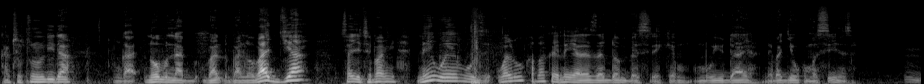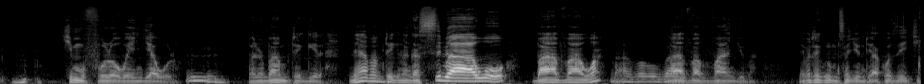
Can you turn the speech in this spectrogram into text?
Kati otunulira nga bano bajja musajja tebami naye weebuuze waliwo kabaka yena yalazaddwa mu besirekemu mu buyudaaya ne bajja okumusinza. Kimufuula ow'enjawulo. Bano bamutegeera naye abamutegeera nga si baawo baavaawa baava buva baava buvanjuba ne bategera omusajja nti akoze eki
